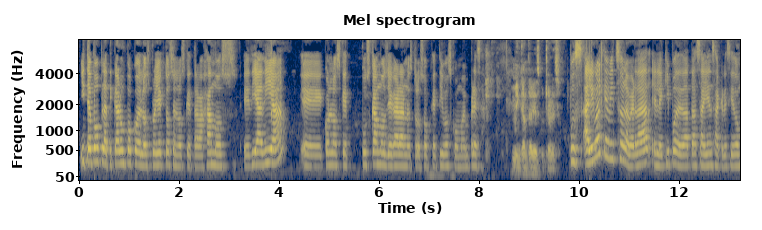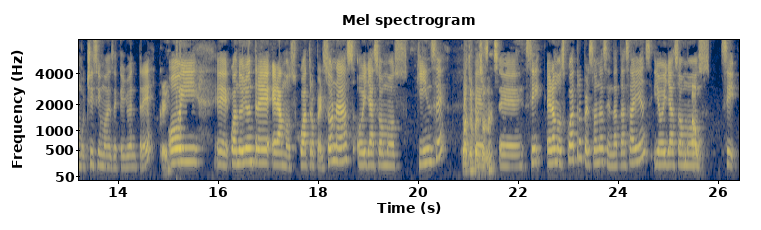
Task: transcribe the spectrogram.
y te puedo platicar un poco de los proyectos en los que trabajamos eh, día a día, eh, con los que buscamos llegar a nuestros objetivos como empresa. Me encantaría escuchar eso. Pues al igual que Bitso, la verdad, el equipo de Data Science ha crecido muchísimo desde que yo entré. Hoy, eh, cuando yo entré, éramos cuatro personas, hoy ya somos 15. ¿Cuatro personas? Este, sí, éramos cuatro personas en Data Science y hoy ya somos, sí,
